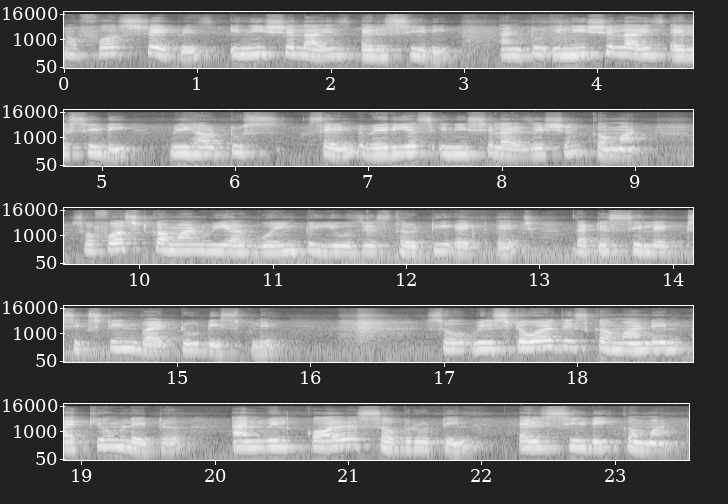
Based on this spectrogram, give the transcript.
Now first step is initialize LCD and to initialize LCD we have to send various initialization command. So first command we are going to use is 38H that is select 16 by 2 display. So we'll store this command in accumulator and we'll call a subroutine LCD command.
